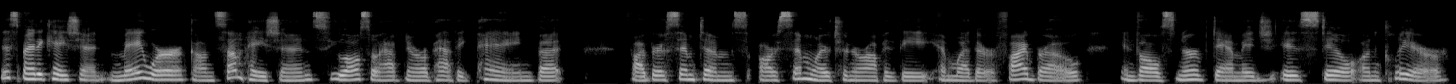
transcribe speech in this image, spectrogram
This medication may work on some patients who also have neuropathic pain, but Fibro symptoms are similar to neuropathy, and whether fibro involves nerve damage is still unclear,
